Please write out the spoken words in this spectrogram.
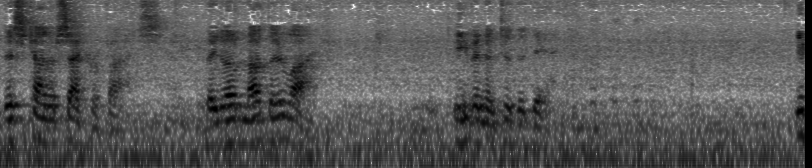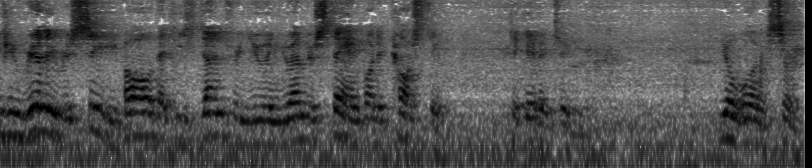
this kind of sacrifice. They love not their life, even unto the death if you really receive all that He's done for you and you understand what it cost Him to give it to you, you'll want to serve Him.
